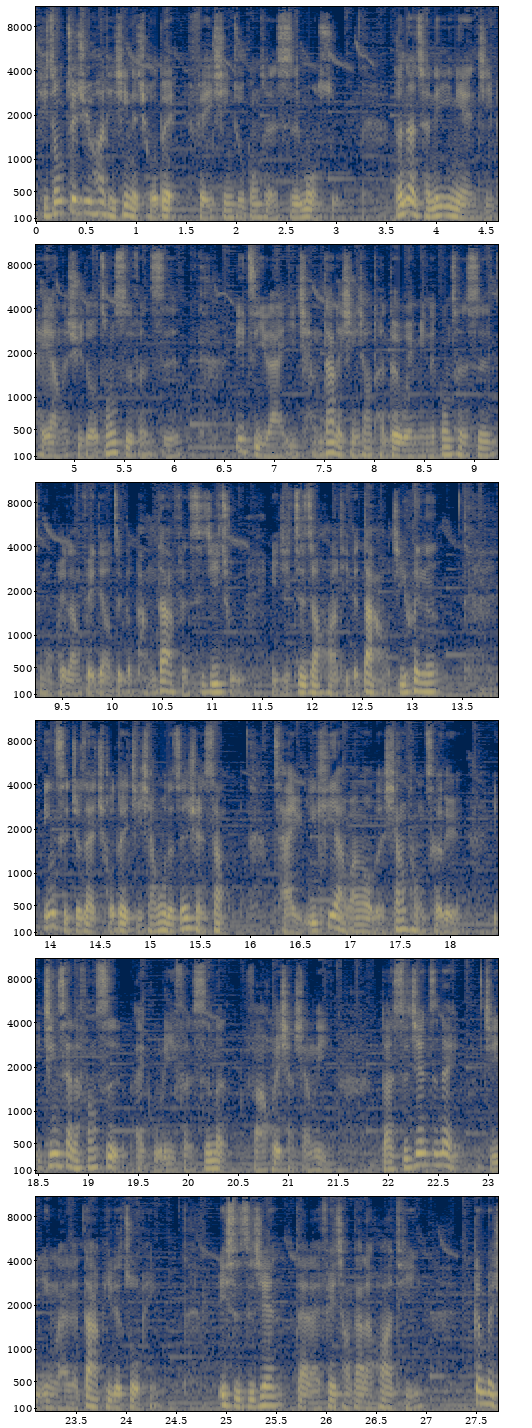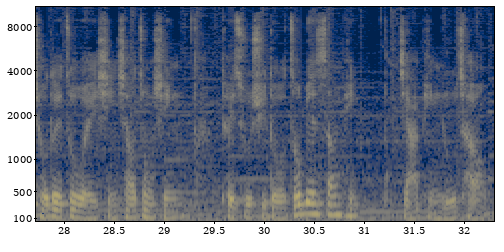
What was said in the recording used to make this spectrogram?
其中最具话题性的球队非新竹工程师莫属。短短成立一年，即培养了许多忠实粉丝。一直以来以强大的行销团队为名的工程师，怎么会浪费掉这个庞大粉丝基础以及制造话题的大好机会呢？因此，就在球队吉祥物的甄选上。采与 IKEA 玩偶的相同策略，以竞赛的方式来鼓励粉丝们发挥想象力。短时间之内即引来了大批的作品，一时之间带来非常大的话题，更被球队作为行销重心，推出许多周边商品，家贫如潮，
